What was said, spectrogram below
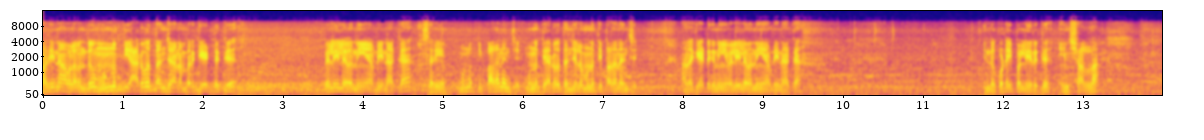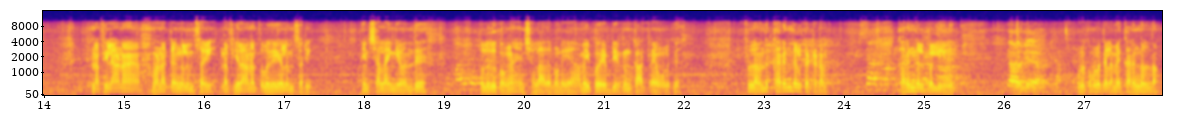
மதீனாவில் வந்து முந்நூற்றி அறுபத்தஞ்சாம் நம்பர் கேட்டுக்கு வெளியில் வந்தீங்க அப்படின்னாக்கா சரி முந்நூற்றி பதினஞ்சு முந்நூற்றி அறுபத்தஞ்சில் முந்நூற்றி பதினஞ்சு. அந்த கேட்டுக்கு நீங்கள் வெளியில் வந்தீங்க அப்படின்னாக்கா இந்த குடைப்பள்ளி இருக்குது இன்ஷால்லா. நஃபிலான வணக்கங்களும் சரி நஃபிலான தொழுகைகளும் சரி. இன்ஷால்லா இங்கே வந்து தொழுதுக்கோங்க. இன்ஷால்லா அதனுடைய அமைப்பு எப்படி இருக்குன்னு காட்டுறேன் உங்களுக்கு. ஃபுல்லாக வந்து கருங்கல் கட்டடம். கருங்கல் பள்ளி இது. முழுக்க முழுக்க எல்லாமே கருங்கல் தான்.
